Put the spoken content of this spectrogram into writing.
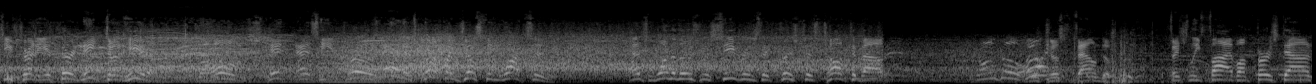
Chiefs trying to get third and eight done here. Mahomes hit as he throws, and it's caught by Justin Watson. As one of those receivers that Chris just talked about. Oh, just found him. Officially five on first down.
